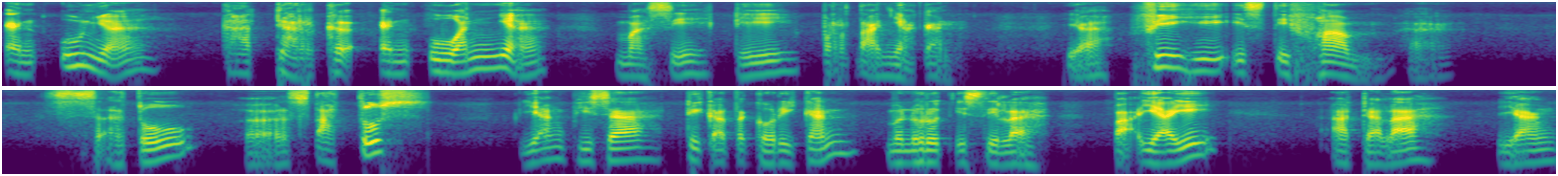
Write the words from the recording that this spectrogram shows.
NU-nya Kadar ke NU-annya Masih dipertanyakan Ya Fihi istifham. Uh, Satu uh, status yang bisa dikategorikan menurut istilah Pak Yai adalah yang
